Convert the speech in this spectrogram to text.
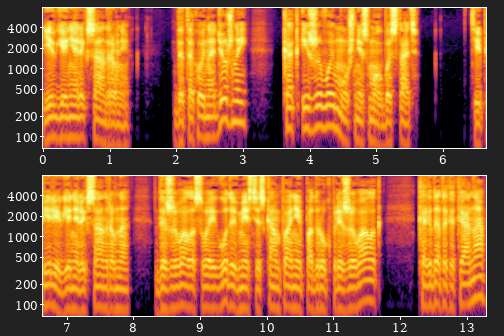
Евгении Александровне. Да такой надежной, как и живой муж не смог бы стать. Теперь Евгения Александровна доживала свои годы вместе с компанией подруг-приживалок, когда-то, как и она,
